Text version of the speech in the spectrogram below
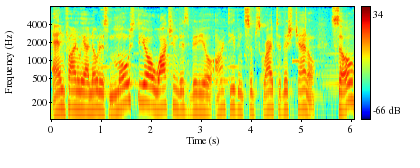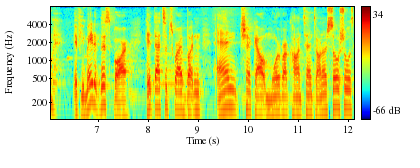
And finally, I noticed most of y'all watching this video aren't even subscribed to this channel. So if you made it this far, hit that subscribe button and check out more of our content on our socials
